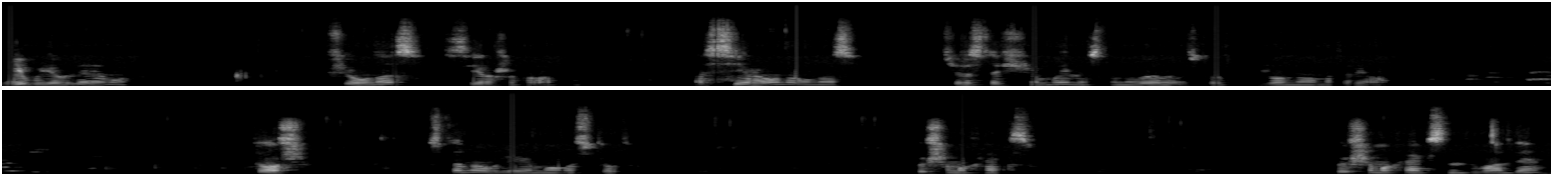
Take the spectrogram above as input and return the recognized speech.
І виявляємо, що у нас сіра шоколадка. А сіра вона у нас через те, що ми не встановили ось тут жодного матеріалу. Тож, встановлюємо ось тут. Пишемо hex. Пишемо hex 2D,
